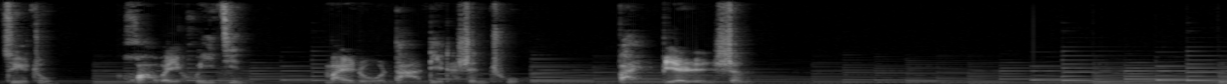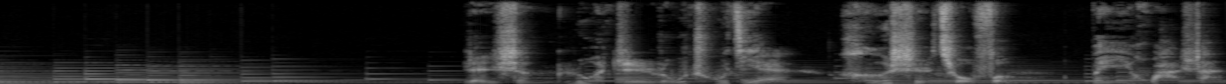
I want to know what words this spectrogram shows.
最终化为灰烬，埋入大地的深处，拜别人生。人生若只如初见，何事秋风悲画扇？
